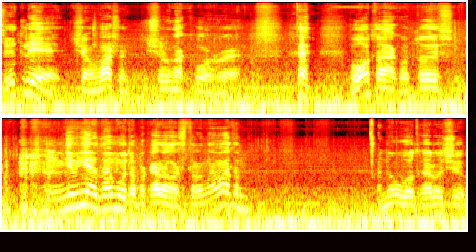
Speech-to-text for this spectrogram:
светлее, чем ваша чернокожая. Вот так вот. То есть не мне одному это показалось странноватым. Ну вот, короче,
